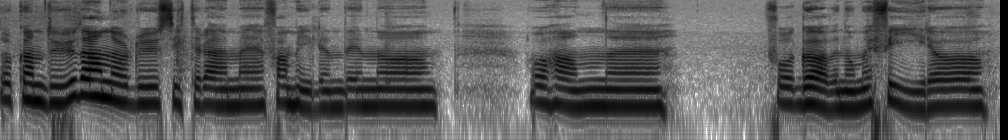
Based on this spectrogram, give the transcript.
Så kan du, da, når du sitter der med familien din, og, og han eh, får gave nummer fire og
